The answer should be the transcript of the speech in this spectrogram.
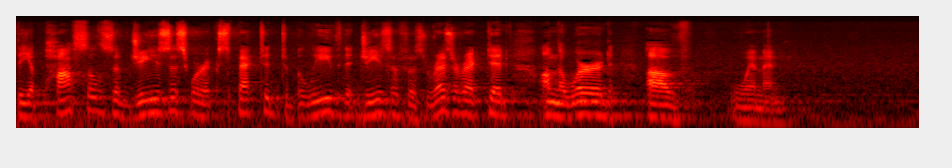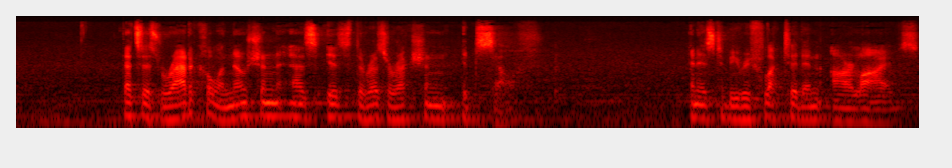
the apostles of Jesus were expected to believe that Jesus was resurrected on the word of women. That's as radical a notion as is the resurrection itself, and is to be reflected in our lives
